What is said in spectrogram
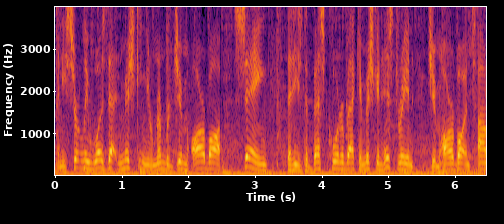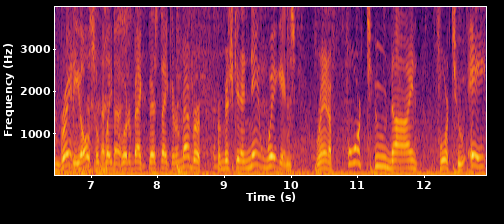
and he certainly was that in Michigan. You remember Jim Harbaugh saying that he's the best quarterback in Michigan history, and Jim Harbaugh and Tom Brady also played quarterback best I can remember for Michigan. And Nate Wiggins ran a 4.29, 4.28,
